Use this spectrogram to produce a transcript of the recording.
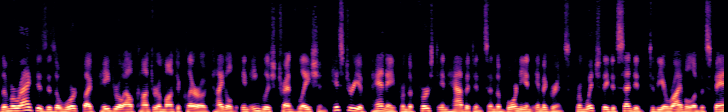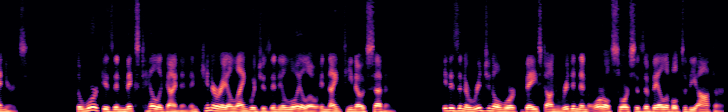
The Maragtas is a work by Pedro Alcántara Monteclaro titled, in English translation, History of Panay from the First Inhabitants and the Bornean Immigrants, from which they descended, to the arrival of the Spaniards. The work is in mixed Hiligaynon and Kinaray languages in Iloilo in 1907. It is an original work based on written and oral sources available to the author.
